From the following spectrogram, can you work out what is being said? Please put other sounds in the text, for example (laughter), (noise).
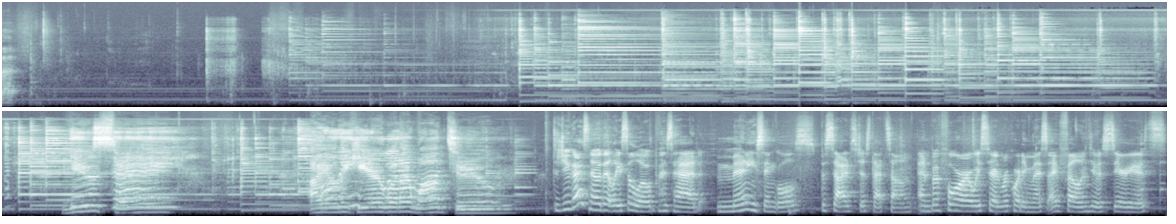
that. Did you guys know that Lisa Loeb has had many singles besides just that song? And before we started recording this, I fell into a serious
